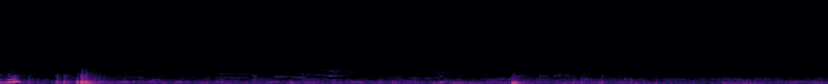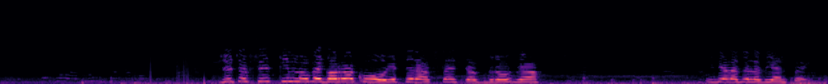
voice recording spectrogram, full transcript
Mhm. Życzę wszystkim nowego roku. Jeszcze raz szczęścia, zdrowia i wiele, wiele więcej.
